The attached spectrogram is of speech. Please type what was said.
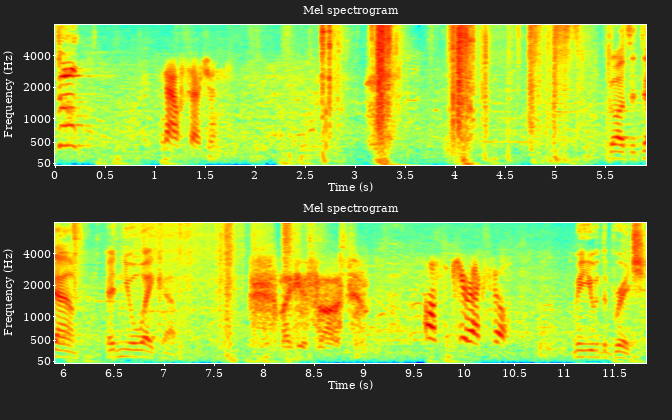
Don't! Now, Sergeant. Guards are down. Heading your way, Cap. Make it fast. I'll secure Exfil. Meet you at the bridge.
